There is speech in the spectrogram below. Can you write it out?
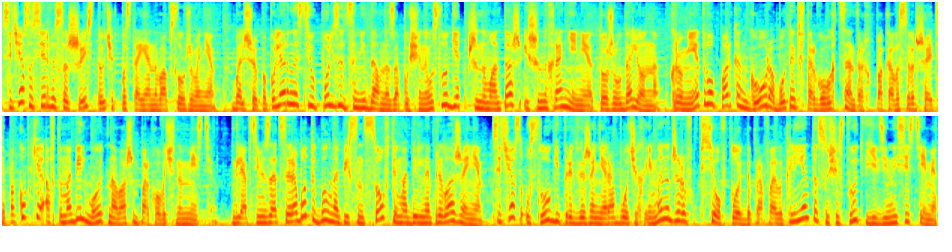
Сейчас у сервиса 6 точек постоянного обслуживания. Большой популярностью пользуются недавно запущенные услуги шиномонтаж и шинохранение, тоже удаленно. Кроме этого, Park and Go работает в торговых центрах. Пока вы совершаете покупки, автомобиль моют на вашем парковочном месте. Для оптимизации работы был написан софт и мобильное приложение. Сейчас услуги передвижения рабочих и менеджеров все вплоть до профайла клиента существует в единой системе.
